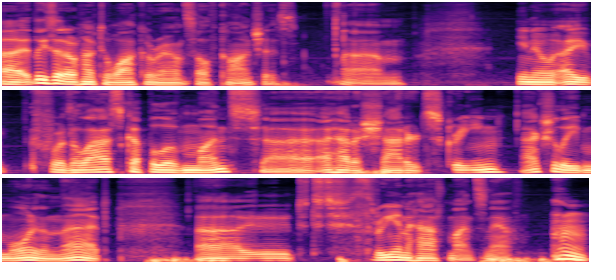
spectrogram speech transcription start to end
uh, at least I don't have to walk around self-conscious. Um, you know, I for the last couple of months, uh, I had a shattered screen. Actually, more than that, uh, three and a half months now.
